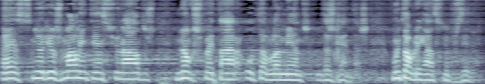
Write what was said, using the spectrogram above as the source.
a senhorios mal intencionados não respeitar o tabelamento das rendas. Muito obrigado, Sr. Presidente.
